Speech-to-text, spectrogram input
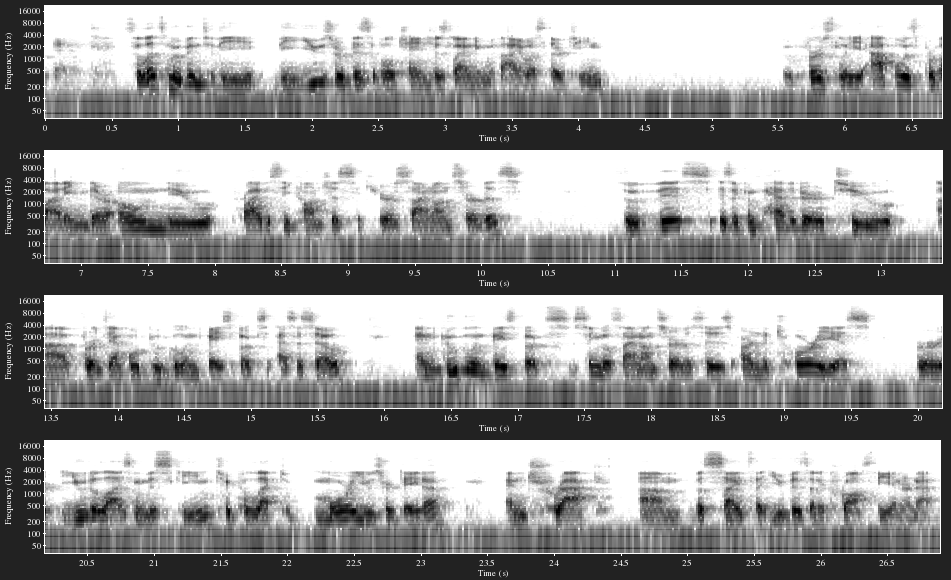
Okay, so let's move into the, the user visible changes landing with iOS 13. So firstly, Apple is providing their own new privacy conscious secure sign-on service. So this is a competitor to, uh, for example, Google and Facebook's SSO. And Google and Facebook's single sign-on services are notorious for utilizing this scheme to collect more user data and track um, the sites that you visit across the internet.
